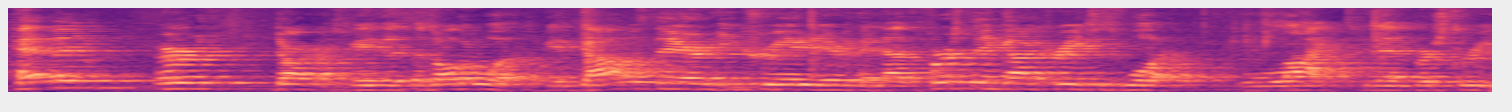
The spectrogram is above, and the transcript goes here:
heaven, earth, darkness. Okay, that's all there was. Okay, God was there. He created everything. Now, the first thing God creates is what? Light. That, verse 3.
